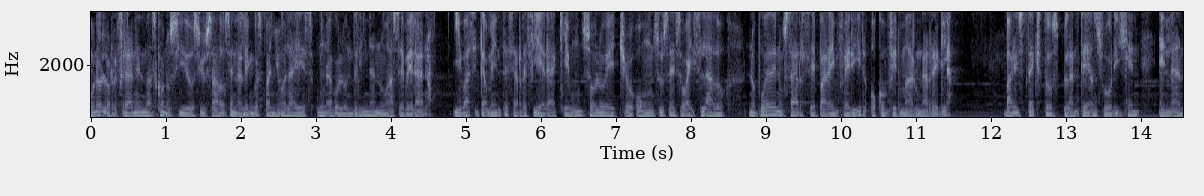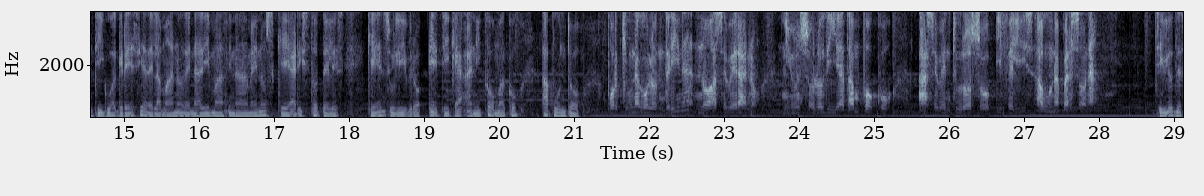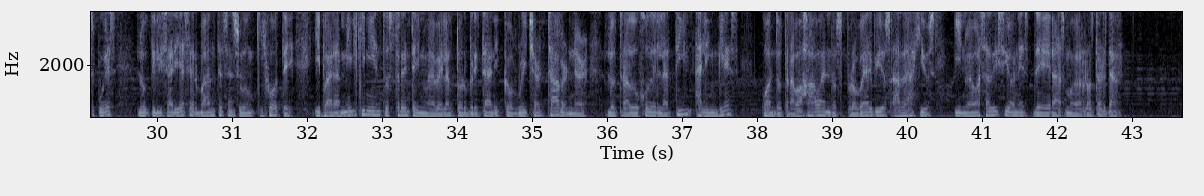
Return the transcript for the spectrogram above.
Uno de los refranes más conocidos y usados en la lengua española es una golondrina no hace verano, y básicamente se refiere a que un solo hecho o un suceso aislado no pueden usarse para inferir o confirmar una regla. Varios textos plantean su origen en la antigua Grecia de la mano de nadie más ni nada menos que Aristóteles, que en su libro Ética a Nicómaco apuntó, porque una golondrina no hace verano, ni un solo día tampoco hace venturoso y feliz a una persona. Siglos después, lo utilizaría Cervantes en su Don Quijote y para 1539 el autor británico Richard Taverner lo tradujo del latín al inglés cuando trabajaba en los proverbios, adagios y nuevas adiciones de Erasmo de Rotterdam.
